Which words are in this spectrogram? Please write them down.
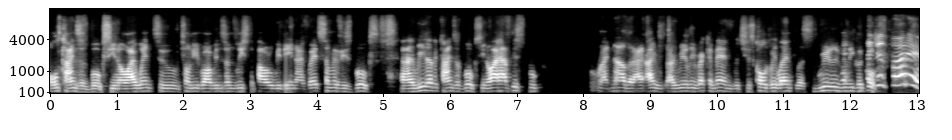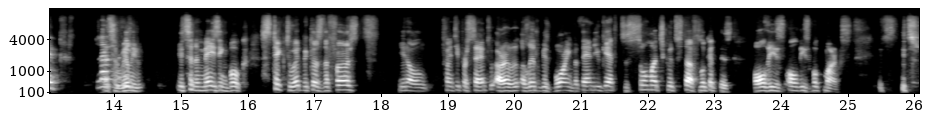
all kinds of books. You know, I went to Tony Robbins, Unleash the Power Within. I've read some of his books and I read other kinds of books. You know, I have this book right now that I, I, I really recommend, which is called Relentless. Really, really good book. I just bought it. Last it's a really, it's an amazing book. Stick to it because the first, you know, 20% are a little bit boring, but then you get to so much good stuff. Look at this, all these, all these bookmarks. It's, it's,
